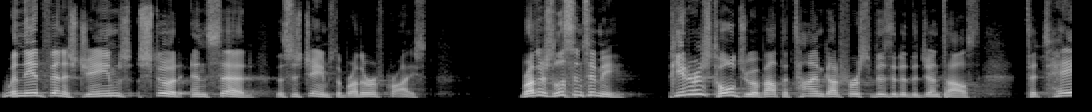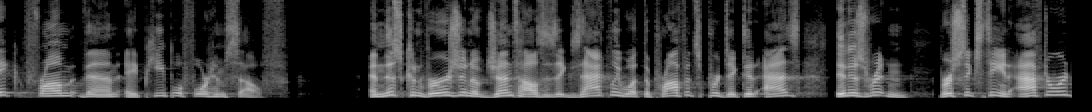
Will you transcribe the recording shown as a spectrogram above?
When they had finished, James stood and said, This is James, the brother of Christ. Brothers, listen to me. Peter has told you about the time God first visited the Gentiles to take from them a people for himself And this conversion of Gentiles is exactly what the prophets predicted as it is written. Verse 16 Afterward,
